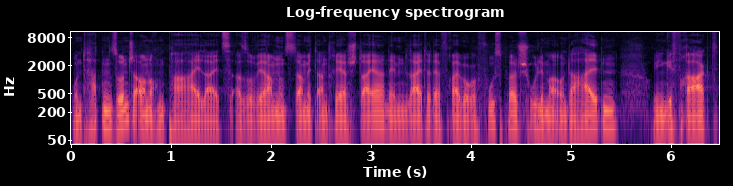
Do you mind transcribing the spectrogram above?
und hatten sonst auch noch ein paar Highlights. Also wir haben uns da mit Andreas Steyer, dem Leiter der Freiburger Fußballschule, mal unterhalten und ihn gefragt,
